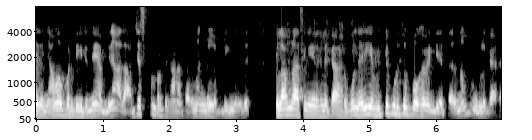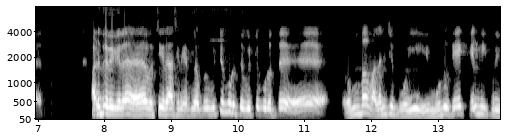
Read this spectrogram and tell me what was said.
இதை ஞாபகப்படுத்திக்கிட்டேனே அப்படின்னா அதை அட்ஜஸ்ட் பண்ணுறதுக்கான தருணங்கள் அப்படிங்கிறது துலாம் ராசி நேர்களுக்காக இருக்கும். நிறைய விட்டு கொடுத்து போக வேண்டிய தருணம் உங்களுக்காக இருக்கும். அடுத்து இருக்கிற விருச்சிக ராசி நேர்களை போய் விட்டு கொடுத்து விட்டு கொடுத்து ரொம்ப வளைஞ்சு போய் முதுகே கேள்விக்குறி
